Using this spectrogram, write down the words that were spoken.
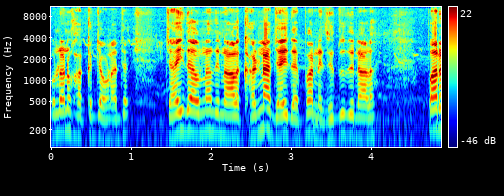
ਉਹਨਾਂ ਨੂੰ ਹੱਕ ਚਾਉਣਾ ਚਾਹੀਦਾ ਉਹਨਾਂ ਦੇ ਨਾਲ ਖੜਨਾ ਚਾਹੀਦਾ ਭਾਨੇ ਸਿੱਧੂ ਦੇ ਨਾਲ। ਪਰ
